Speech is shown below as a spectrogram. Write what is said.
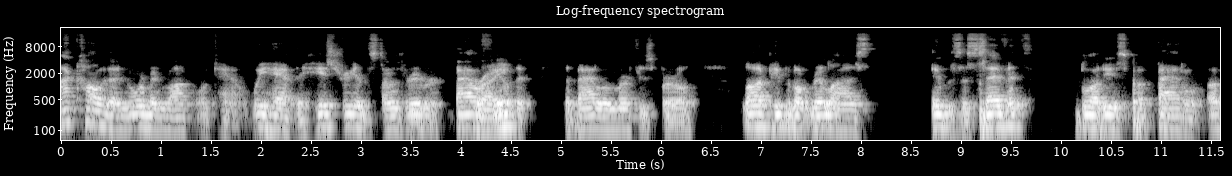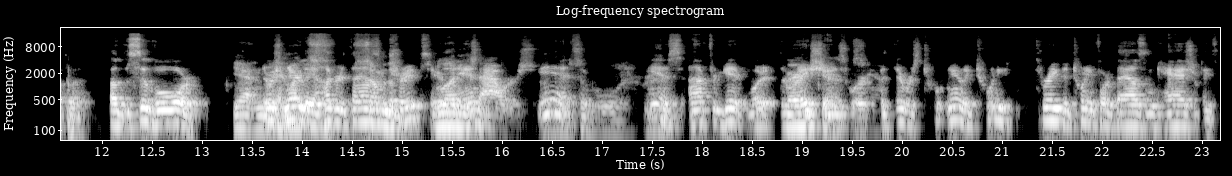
I call it a Norman Rockwell town. We have the history of the Stones River battlefield, the, the Battle of Murfreesboro. A lot of people don't realize it was the seventh bloodiest battle of the of the Civil War. Yeah. And There was and nearly like hundred thousand troops here. bloodiest man. hours of the Yes. Civil War. right? Yes, I forget what the Very ratios intense, were, yeah. but there was tw- nearly twenty-three to twenty-four thousand casualties.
